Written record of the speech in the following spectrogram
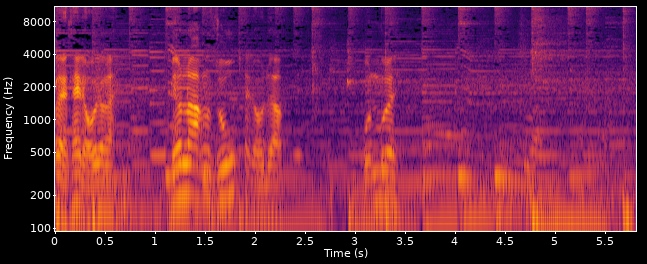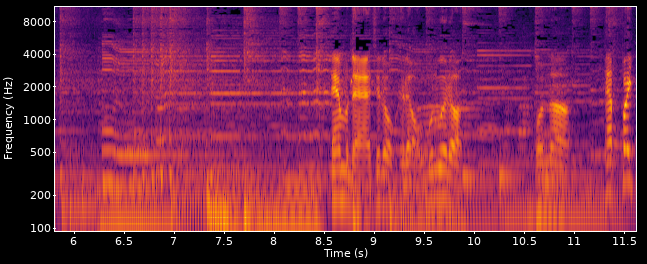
Có thể thay đổi được này. Nếu loa rú thay đổi được. 40 em để chế độ khởi động 40 rồi. Còn uh, Epic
